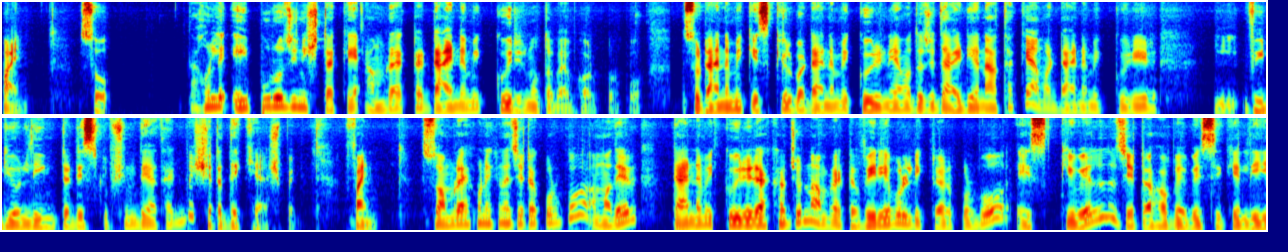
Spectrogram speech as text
ফাইন সো তাহলে এই পুরো জিনিসটাকে আমরা একটা ডাইনামিক কুইরির মতো ব্যবহার করব। সো ডাইনামিক স্কিল বা ডাইনামিক কুইরি নিয়ে আমাদের যদি আইডিয়া না থাকে, আমার ডাইনামিক কুইরির ভিডিও লিঙ্কটা ডিসক্রিপশন দেওয়া থাকবে, সেটা দেখে আসবেন ফাইন সো আমরা এখন এখানে যেটা করব, আমাদের ডাইনামিক কুইরি রাখার জন্য আমরা একটা ভেরিয়েবল ডিক্লেয়ার করব এসকিউএল যেটা হবে basically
